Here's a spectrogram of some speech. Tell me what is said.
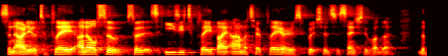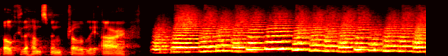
scenario to play, and also so it's easy to play by amateur players, which is essentially what the, the bulk of the huntsmen probably are. Thank you.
